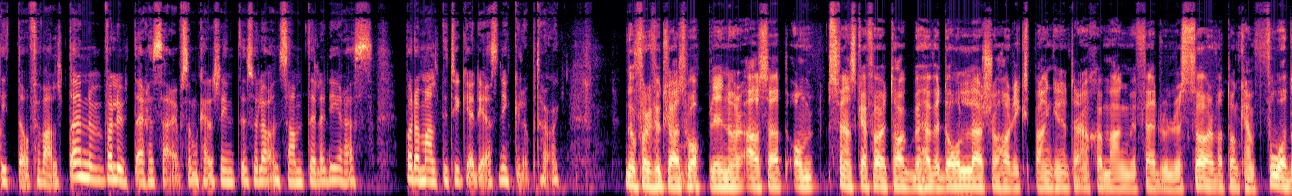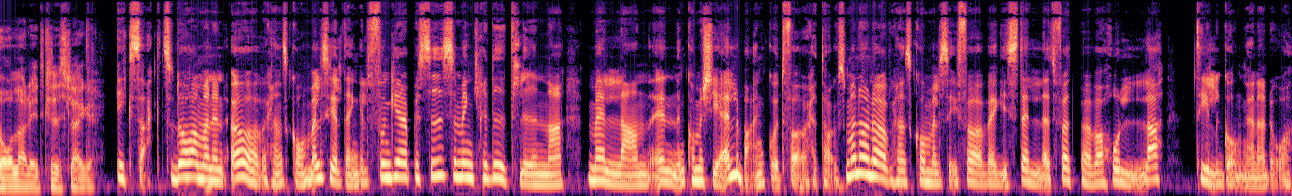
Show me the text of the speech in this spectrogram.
sitta och förvalta en valutareserv som kanske inte är så lönsamt eller deras, vad de alltid tycker är deras nyckeluppdrag. Då får du förklara swaplinor, alltså att om svenska företag behöver dollar så har Riksbanken ett arrangemang med Federal Reserve att de kan få dollar i ett krisläge. Exakt, så då har man en överenskommelse helt enkelt. Fungerar precis som en kreditlina mellan en kommersiell bank och ett företag. Så man har en överenskommelse i förväg istället för att behöva hålla tillgångarna då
